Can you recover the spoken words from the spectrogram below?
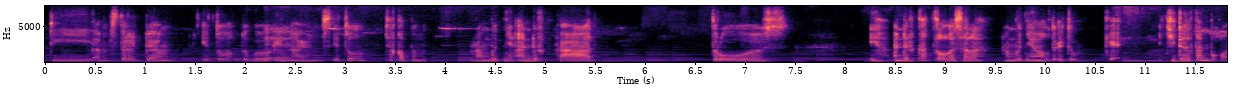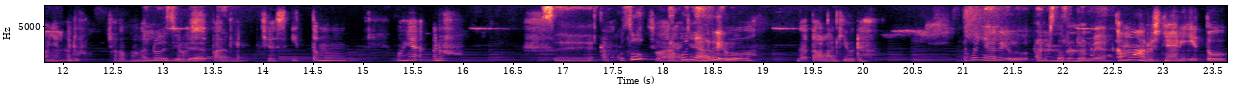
di Amsterdam itu waktu bawain Mm-mm. Irons itu cakep banget. Rambutnya undercut, terus ya undercut kalau nggak salah rambutnya waktu itu kayak jidatan pokoknya. Aduh cakep banget. Aduh, Terus jidatan. pakai jas hitam. Pokoknya aduh Se aku tuh suaranya. aku nyari loh Nggak tahu lagi udah. aku nyari loh Keren Amsterdam ya Kamu harus nyari itu.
